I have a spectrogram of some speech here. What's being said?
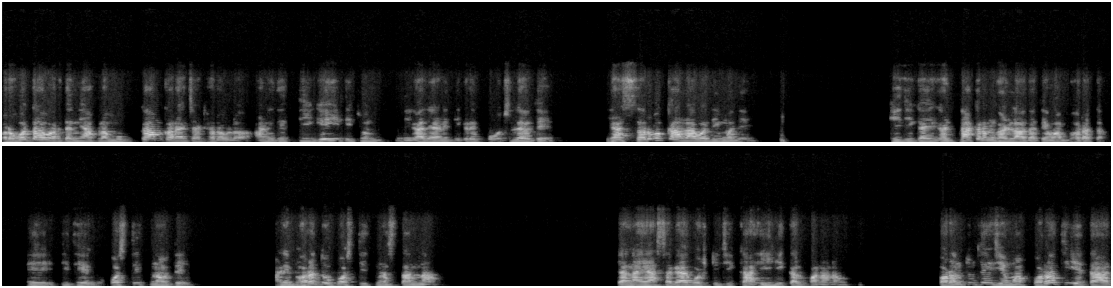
पर्वतावर त्यांनी आपला मुक्काम करायचं ठरवलं. आणि ते तिघेही तिथून निघाले आणि तिकडे पोहोचले होते. या सर्व कालावधीमध्ये ही जी काही घटनाक्रम घडला होता तेव्हा भरत हे तिथे उपस्थित नव्हते. आणि भरत उपस्थित नसताना त्यांना या सगळ्या गोष्टीची काहीही कल्पना नव्हती. परंतु ते जेव्हा परत येतात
